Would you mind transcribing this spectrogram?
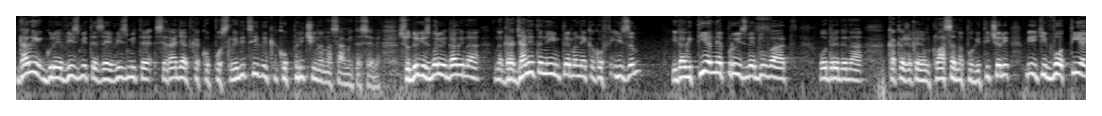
дали гуревизмите, заевизмите се раѓаат како последици или како причина на самите себе? Со други зборови, дали на, на граѓаните не им треба некаков изм и дали тие не произведуваат одредена, како да кажем, класа на политичари, бидејќи во тие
